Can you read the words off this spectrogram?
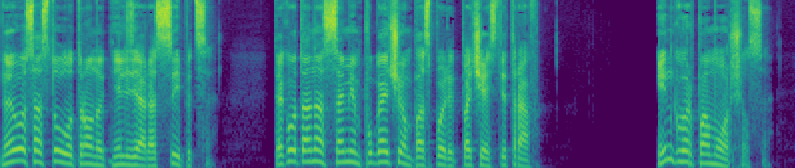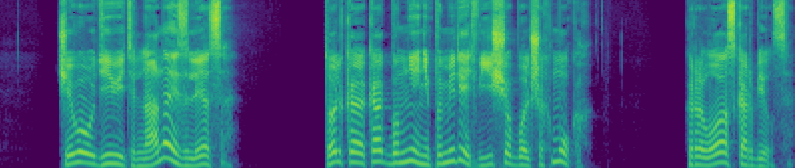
Но его со стула тронуть нельзя, рассыпется. Так вот она с самим пугачом поспорит по части трав. Ингвар поморщился. Чего удивительно, она из леса. Только как бы мне не помереть в еще больших муках. Крыло оскорбился.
